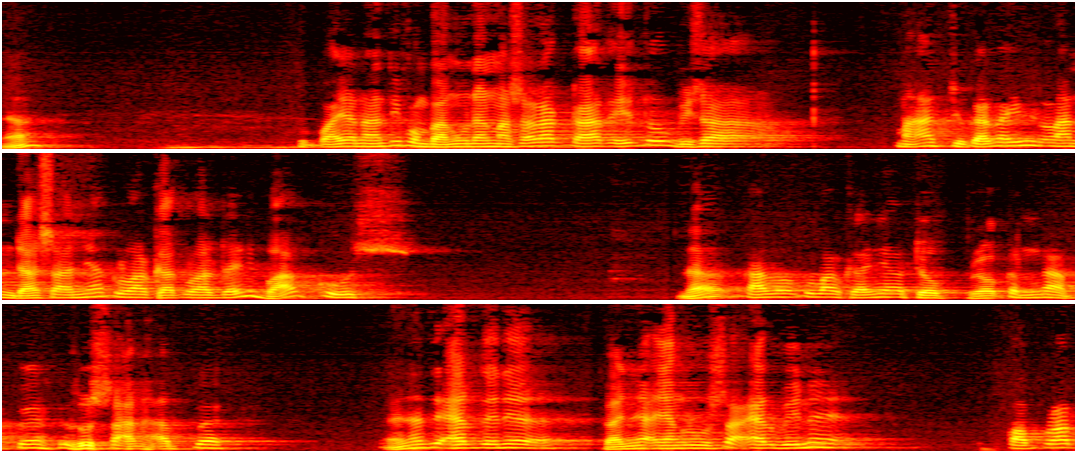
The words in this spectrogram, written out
Ya. Supaya nanti pembangunan masyarakat itu bisa maju karena ini landasannya keluarga-keluarga ini bagus. Nah, kalau keluarganya udah broken kabeh, rusak kabeh. Nah, nanti RT ini banyak yang rusak, RW koprot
